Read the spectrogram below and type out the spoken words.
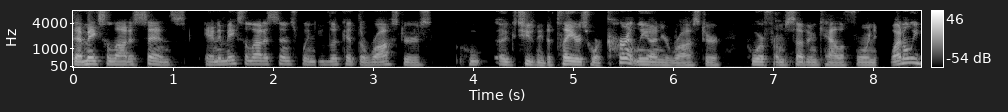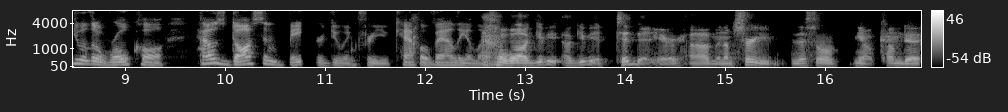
That makes a lot of sense. And it makes a lot of sense when you look at the rosters who excuse me the players who are currently on your roster who are from southern california why don't we do a little roll call how's dawson baker doing for you capo valley alone well i'll give you i'll give you a tidbit here um, and i'm sure you, this will you know come to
